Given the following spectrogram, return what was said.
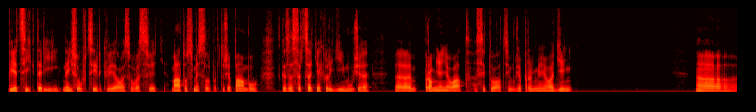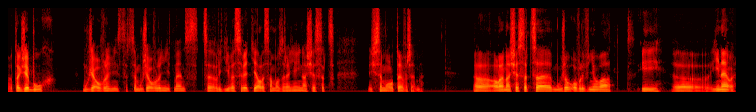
věcí, které nejsou v církvi, ale jsou ve světě. Má to smysl, protože Pán Bůh skrze srdce těch lidí může eh, proměňovat situaci, může proměňovat dění. Eh, takže Bůh může ovlivnit srdce, může ovlivnit nejen srdce lidí ve světě, ale samozřejmě i naše srdce, když se mu otevřeme. Eh, ale naše srdce můžou ovlivňovat i jiné,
